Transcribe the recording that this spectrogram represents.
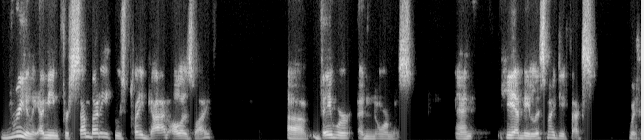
Really, I mean, for somebody who's played God all his life, uh, they were enormous. And he had me list my defects with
